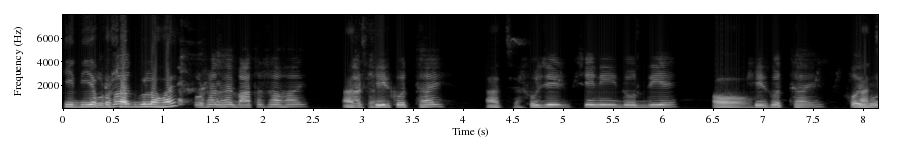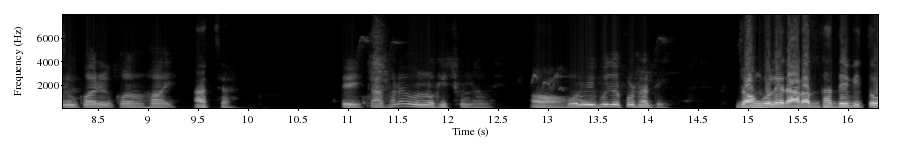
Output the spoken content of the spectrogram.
কি দিয়ে প্রসাদ- প্রসাদগুলো হয়? প্রসাদ হয় বাতাসা হয় আর আচ্ছা। ক্ষীর করতে হয়। আচ্ছা। সুজি চিনি দুধ দিয়ে ও। ক্ষীর করতে হয় খই আচ্ছা। মুড়ি করে হয়। আচ্ছা। এই তাছাড়া অন্য কিছু না। ও। বনবী পুজোর প্রসাদে জঙ্গলের আরাধ্যা দেবী তো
